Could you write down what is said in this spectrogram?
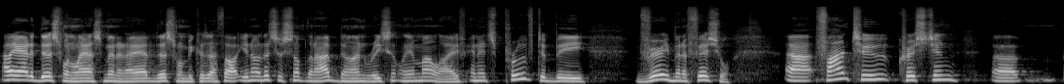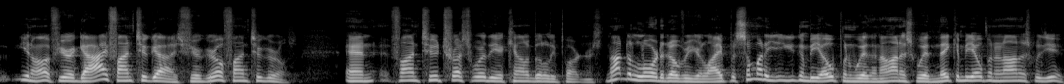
I added this one last minute. I added this one because I thought, you know, this is something I've done recently in my life, and it's proved to be very beneficial. Uh, find two Christian, uh, you know, if you're a guy, find two guys. If you're a girl, find two girls. And find two trustworthy accountability partners. Not to lord it over your life, but somebody you can be open with and honest with, and they can be open and honest with you.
